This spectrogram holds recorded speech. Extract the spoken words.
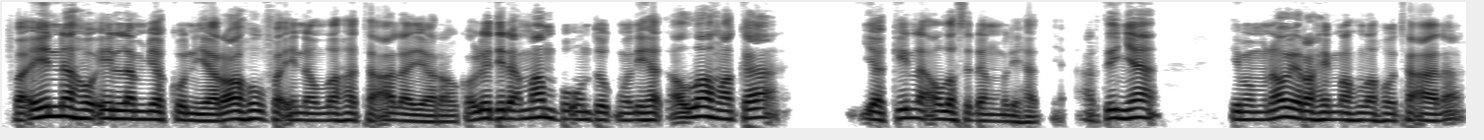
Fa innahu illam yakun yarahu fa inna Allah taala yarahu. Kalau dia tidak mampu untuk melihat Allah maka yakinlah Allah sedang melihatnya. Artinya Imam Nawawi rahimahullahu taala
